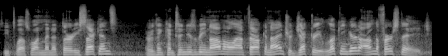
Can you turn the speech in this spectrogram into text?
T plus 1 minute 30 seconds. Everything continues to be nominal on Falcon 9. Trajectory looking good on the first stage.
